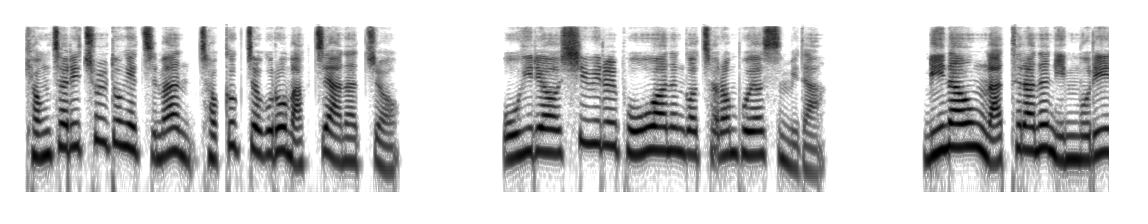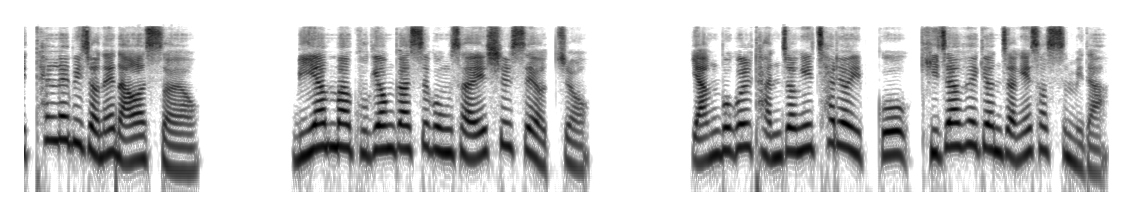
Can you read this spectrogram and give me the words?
경찰이 출동했지만 적극적으로 막지 않았죠. 오히려 시위를 보호하는 것처럼 보였습니다. 미나웅 라트라는 인물이 텔레비전에 나왔어요. 미얀마 국영가스공사의 실세였죠. 양복을 단정히 차려입고 기자회견장에 섰습니다.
